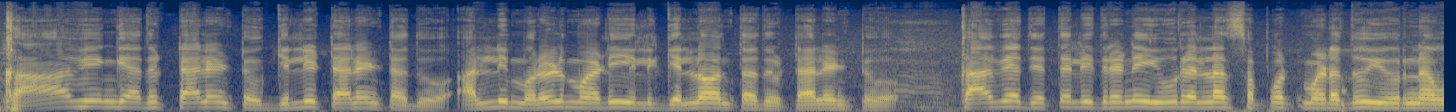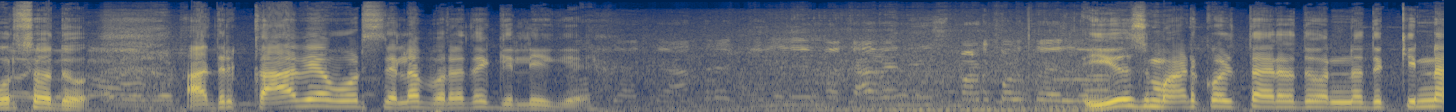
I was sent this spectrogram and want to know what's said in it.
ಕಾವ್ಯಂಗೆ ಅದು ಟ್ಯಾಲೆಂಟು ಗಿಲ್ಲಿ ಟ್ಯಾಲೆಂಟ್ ಅದು. ಅಲ್ಲಿ ಮರಳು ಮಾಡಿ ಇಲ್ಲಿ ಗೆಲ್ಲೋ ಅಂಥದ್ದು ಟ್ಯಾಲೆಂಟು ಕಾವ್ಯ ಜೊತೆಲಿದ್ರೇ ಇವರೆಲ್ಲ ಸಪೋರ್ಟ್ ಮಾಡೋದು ಇವ್ರನ್ನ ಉರ್ಸೋದು. ಆದ್ರೆ ಕಾವ್ಯ ಓಡಿಸೆಲ್ಲ ಬರೋದೇ ಗಿಲ್ಲಿಗೆ. ಯೂಸ್ ಮಾಡ್ಕೊಳ್ತಾ ಇರೋದು ಅನ್ನೋದಕ್ಕಿಂತ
